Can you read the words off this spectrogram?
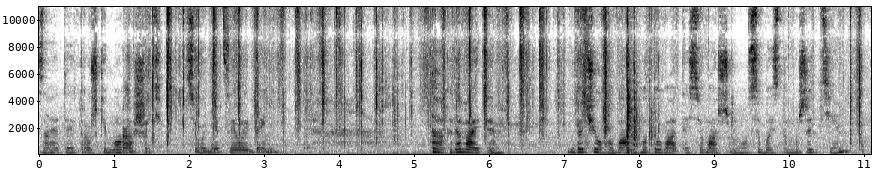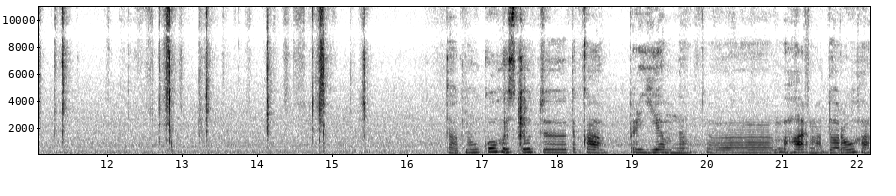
знаєте, трошки мурашить сьогодні цілий день. Так, давайте. До чого вам готуватись у вашому особистому житті? Так, ну у когось тут е, така приємна, е, гарна дорога.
